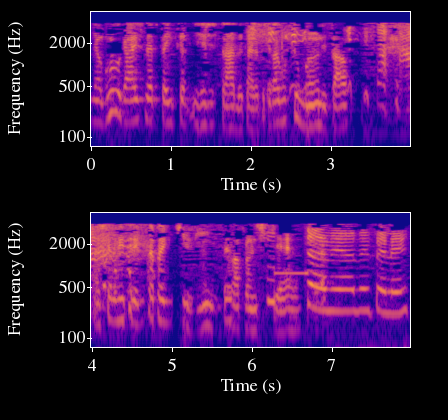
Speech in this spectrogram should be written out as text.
em algum lugar isso deve estar registrado, cara, porque estavam filmando e tal. Acho que era uma entrevista pra MTV, sei lá pra onde que era. Puta merda, excelente.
